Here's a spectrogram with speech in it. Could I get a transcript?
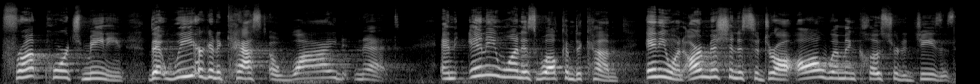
Front porch meaning that we are going to cast a wide net and anyone is welcome to come. Anyone. Our mission is to draw all women closer to Jesus.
